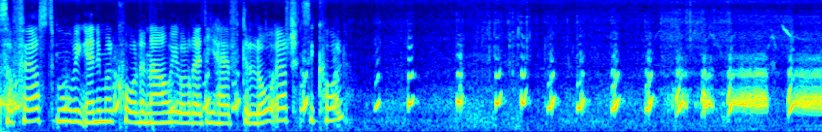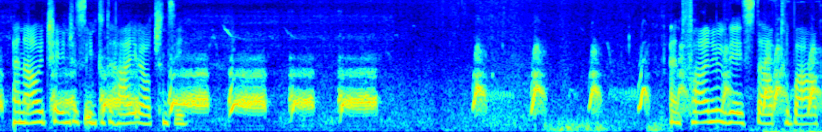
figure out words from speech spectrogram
So first moving animal call and now we already have the low urgency call. And now it changes into the high urgency. And finally they start to bark.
